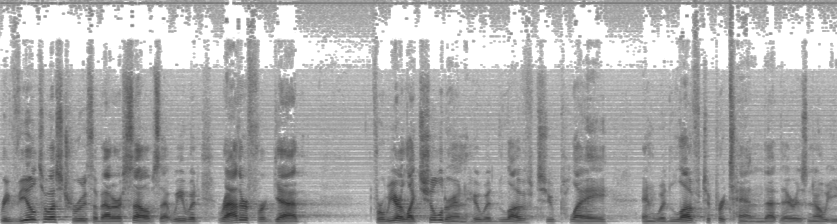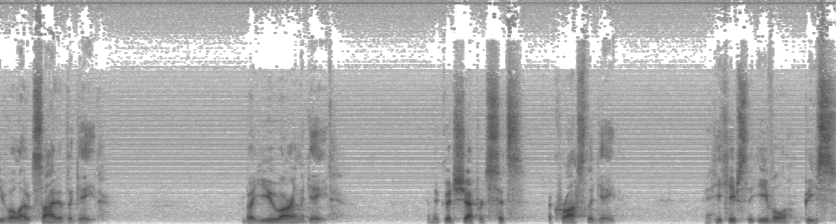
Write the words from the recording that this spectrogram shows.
Reveal to us truth about ourselves that we would rather forget, for we are like children who would love to play and would love to pretend that there is no evil outside of the gate. But you are in the gate, and the Good Shepherd sits across the gate and he keeps the evil beasts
